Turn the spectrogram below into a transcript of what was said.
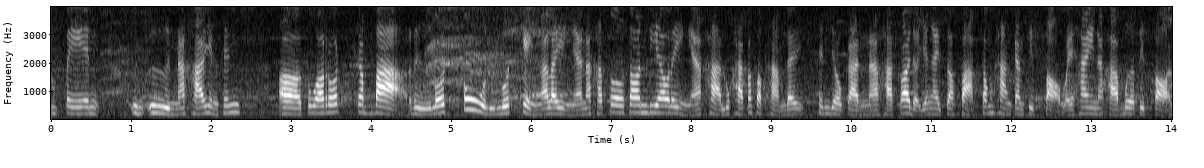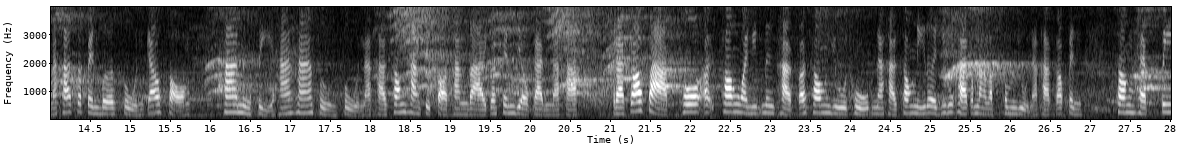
มเปญอื่นๆนะคะ อย่างเช่น ตัวรถกระบะหรือรถตู้หรือรถเก่งอะไรอย่างเงี้ยนะคะ ตัวตอนเดียวอะไรอย่างเงี้ยค่ะ ลูกค้าก็สอบถามได้เช่นเดียวกันนะคะ ก็เดี๋ยวยังไงจะฝากช่องทางการติดต่อไว้ให้นะคะ เบอร์ติดต่อนะคะจะเป็นเบอร์ 0 9 2 5 1 4 5 5 0 0 นะคะ ช่องทางติดต่อทางไลน์ก็เช่นเดียวกันนะคะ แล้วก็ฝากช่อช่องไว้นิดนึงค่ะ ก็ช่อง YouTube นะคะ ช่องนี้เลยที่ลูกค้ากำลังรับชมอยู่นะคะ ก็เป็นช่อง Happy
